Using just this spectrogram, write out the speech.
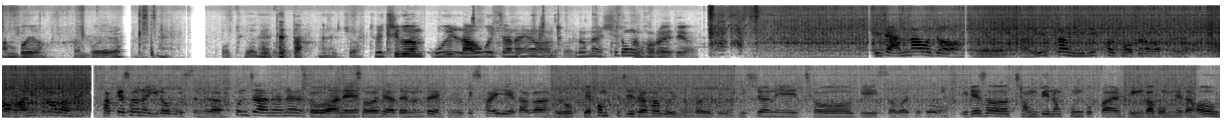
안 보여. 안 보여요? 어떻게 해야 네, 되나? 됐다. 네. 됐죠. 저희 지금 오일 나오고 있잖아요. 그러면 시동을 걸어야 돼요. 이제 안 나오죠? 자, 1.2리터 더 들어갔어요. 와, 많이 들어가네. 밖에서는 이러고 있습니다. 혼자 하면은 저 안에서 해야 되는데, 여기 사이에다가 이렇게 펌프질을 하고 있는 거예요, 지금. 미션이 저기 있어가지고. 이래서 정비는 공구빨인가 봅니다. 어우,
